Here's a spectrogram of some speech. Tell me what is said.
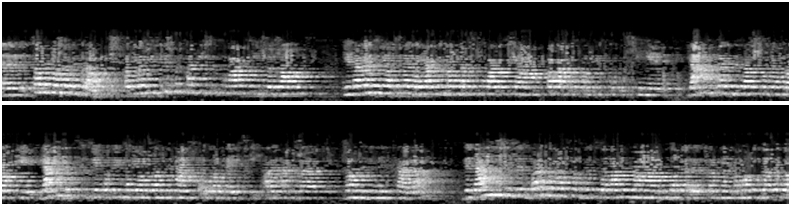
e, co my możemy zrobić, ponieważ jesteśmy w takiej sytuacji, że rząd, niezależnie od tego, jak wygląda sytuacja po katastrofie w Fukushimie, jakie trendy zaszły w Europie, jakie decyzje podejmują rządy państw europejskich, ale także rządy w innych krajach, Wydaje mi się, że jest bardzo mocno zdecydowany na budowę elektrowni atomowych, dlatego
